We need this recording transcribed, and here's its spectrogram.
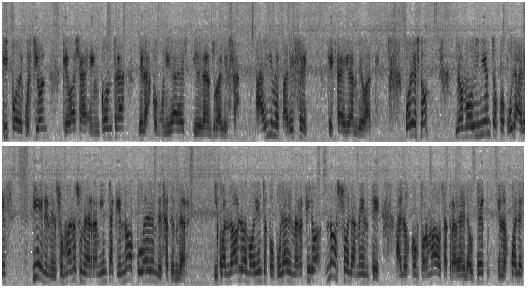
tipo de cuestión que vaya en contra de las comunidades y de la naturaleza. Ahí me parece que está el gran debate. Por eso, Los movimientos populares tienen en sus manos una herramienta que no pueden desatender. Y cuando hablo de movimientos populares me refiero no solamente a los conformados a través de la UTEP, en los cuales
